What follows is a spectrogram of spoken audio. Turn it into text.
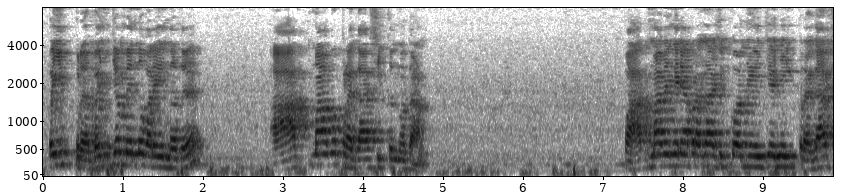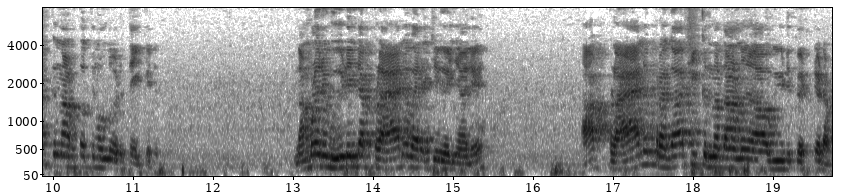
അപ്പൊ ഈ പ്രപഞ്ചം എന്ന് പറയുന്നത് ആത്മാവ് പ്രകാശിക്കുന്നതാണ്. അപ്പൊ ആത്മാവ് എങ്ങനെയാ പ്രകാശിക്കുക എന്ന് ചോദിച്ചു കഴിഞ്ഞാൽ ഈ പ്രകാശിക്കുന്ന അർത്ഥത്തിനൊന്നും എടുത്തേക്കരുത്. നമ്മളൊരു വീടിന്റെ പ്ലാന് വരച്ചു കഴിഞ്ഞാൽ ആ പ്ലാന് പ്രകാശിക്കുന്നതാണ് ആ വീട് കെട്ടിടം.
